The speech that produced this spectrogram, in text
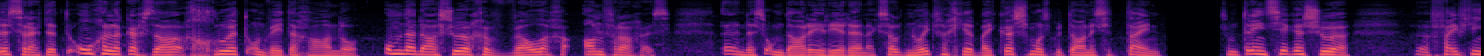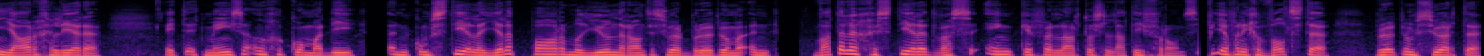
Dis reg, dit ongelukkig is daar groot onwettige handel omdat daar so 'n geweldige aanvraag is. En dis om daardie rede en ek sal dit nooit vergeet by Kersmos Botaniese Tuin Omtrent seker so 15 eh, jaar gelede het het mense ingekom maar die inkom steel 'n hele paar miljoen rand se soort broodbome in. Wat hulle gesteel het was Encephalartos latifrons, een van die gewildste broodboomsoorte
